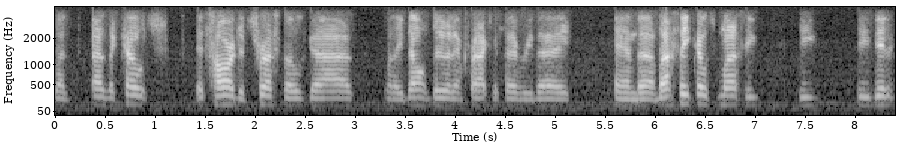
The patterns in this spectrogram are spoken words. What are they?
but as a coach, it's hard to trust those guys when they don't do it in practice every day. And uh, but I see Coach Mussey, he he did it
